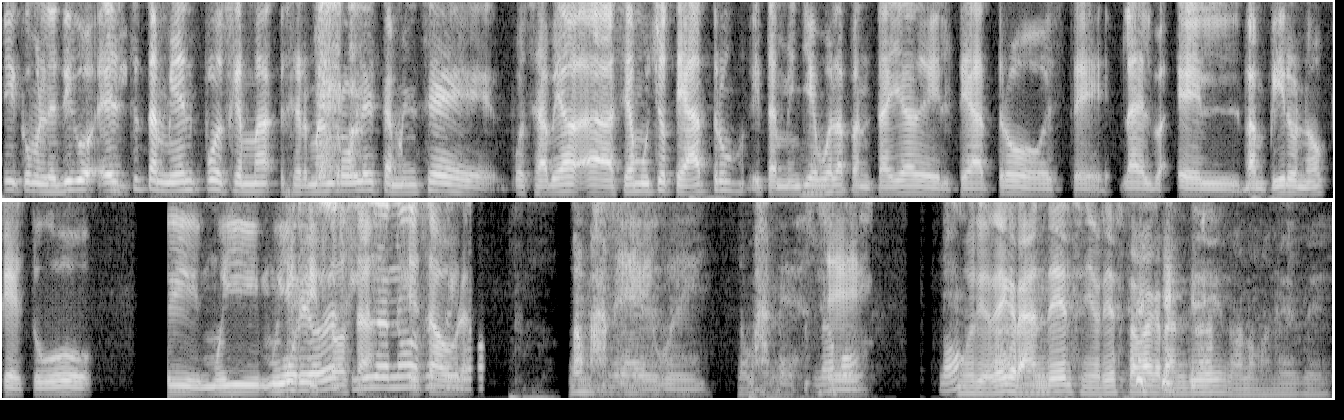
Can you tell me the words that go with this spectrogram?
Y como les digo, este también, pues Germán, Germán Robles también se, pues había, hacía mucho teatro y también llevó la pantalla del teatro, este, la del el vampiro, ¿no? Que estuvo muy, muy, muy Murió de exitosa sida, ¿no? esa obra. señor. No mames, güey. No mames. Sí. No, ¿no? Murió de Ah, grande, el señor ya estaba grande. No, no mames, güey.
